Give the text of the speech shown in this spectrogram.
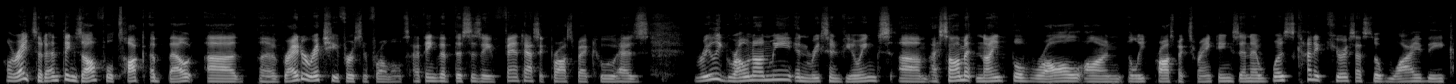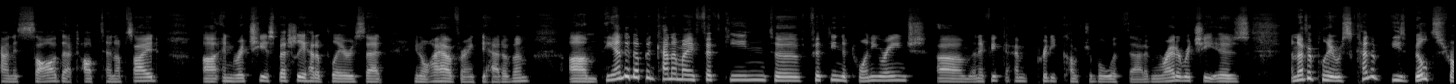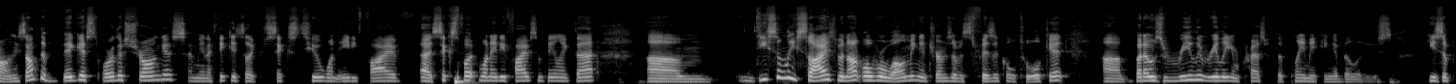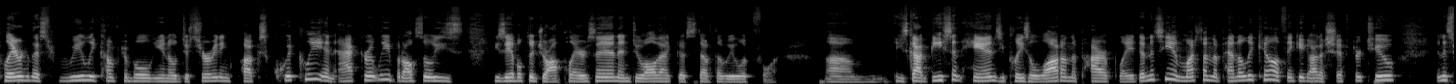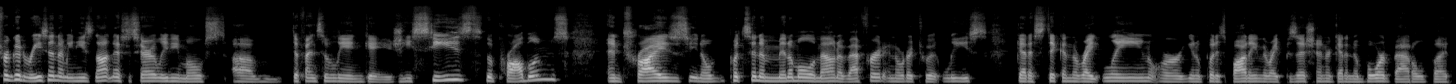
All right, so to end things off, we'll talk about uh, uh, Ryder Ritchie first and foremost. I think that this is a fantastic prospect who has really grown on me in recent viewings. Um, I saw him at ninth overall on Elite Prospects rankings, and I was kind of curious as to why they kind of saw that top 10 upside. Uh, and Ritchie, especially ahead of players that you know I have ranked ahead of him. Um, he ended up in kind of my 15 to 15 to 20 range, um, and I think I'm pretty comfortable with that. I mean, Ryder Ritchie is another player who's kind of he's built strong. He's not the biggest or the strongest. I mean, I think he's like 6'2", 185, uh, six foot 185, something like that. Um, decently sized, but not overwhelming in terms of his physical toolkit. Uh, but I was really, really impressed with the playmaking abilities. He's a player that's really comfortable, you know, distributing pucks quickly and accurately, but also he's he's able to draw players in and do all that good stuff that we look for. Um, he's got decent hands. He plays a lot on the power play. Didn't see him much on the penalty kill. I think he got a shift or two, and it's for good reason. I mean, he's not necessarily the most um, defensively engaged. He sees the problems and tries, you know, puts in a minimal amount of effort in order to at least get a stick in the right lane or you know put his body in the right position or get in a board battle. But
